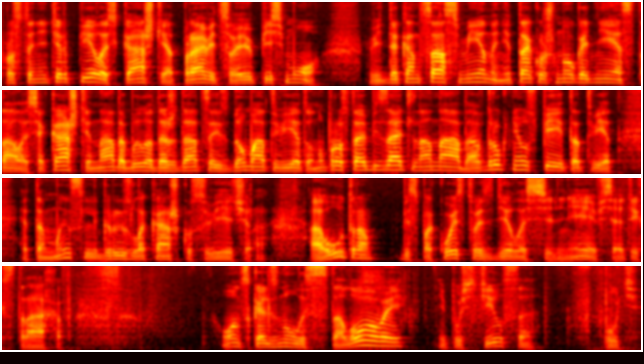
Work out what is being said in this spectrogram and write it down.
Просто не терпелось Кашке отправить свое письмо. Ведь до конца смены не так уж много дней осталось, а Кашке надо было дождаться из дома ответа. Ну просто обязательно надо, а вдруг не успеет ответ. Эта мысль грызла кашку с вечера, а утром беспокойство сделалось сильнее всяких страхов. Он скользнул из столовой и пустился в путь.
